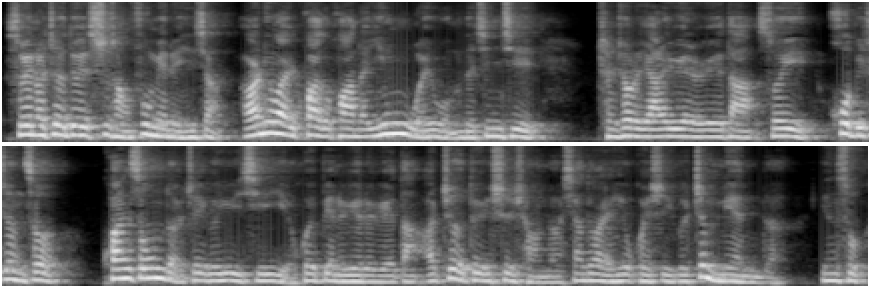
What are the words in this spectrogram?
所以呢，这对市场负面的影响。而另外一块的话呢，因为我们的经济承受的压力越来越大，所以货币政策。宽松的这个预期也会变得越来越大，而这对市场呢，相对而言又会是一个正面的因素。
